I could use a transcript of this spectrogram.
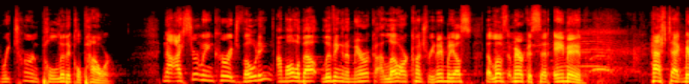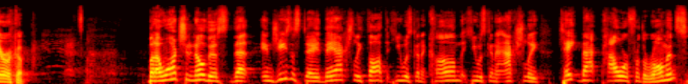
return political power. Now, I certainly encourage voting. I'm all about living in America. I love our country. And anybody else that loves America said amen. Hashtag America. But I want you to know this that in Jesus' day, they actually thought that he was going to come, that he was going to actually take back power for the Romans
